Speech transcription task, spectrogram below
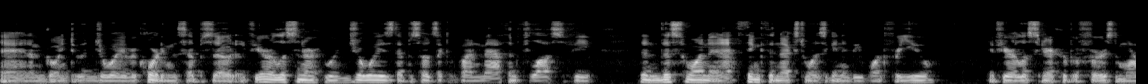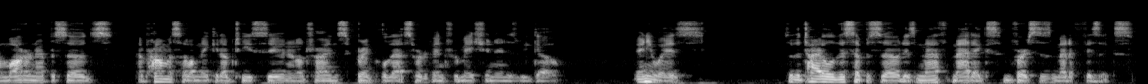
and I'm going to enjoy recording this episode. And if you're a listener who enjoys the episodes that combine math and philosophy, then this one, and I think the next one, is going to be one for you. If you're a listener who prefers the more modern episodes, I promise I'll make it up to you soon, and I'll try and sprinkle that sort of information in as we go. Anyways, so the title of this episode is Mathematics versus Metaphysics.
